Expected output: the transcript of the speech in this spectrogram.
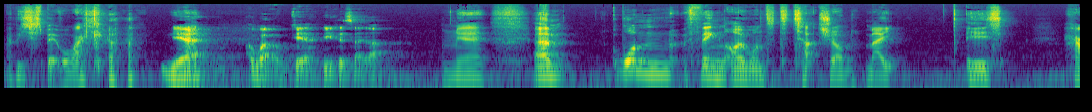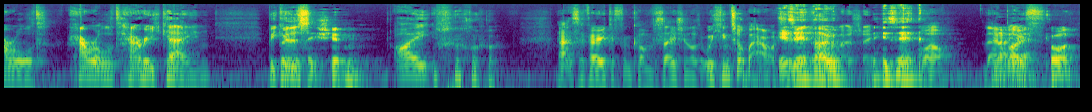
maybe he's just a bit of a wanker Yeah. Well, yeah, you could say that. Yeah. Um, one thing I wanted to touch on, mate, is Harold Harold Harry Kane, because say Shipman? I. that's a very different conversation. We can talk about Harold. Is it though? actually. Is it? Well, they're No, both yeah, Go on.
